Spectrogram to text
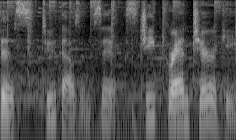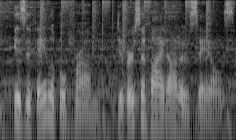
This 2006 Jeep Grand Cherokee is available from Diversified Auto Sales.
